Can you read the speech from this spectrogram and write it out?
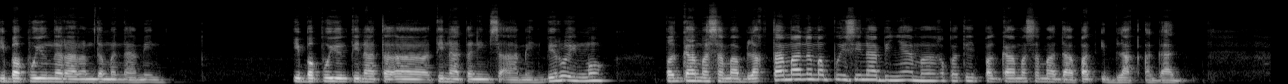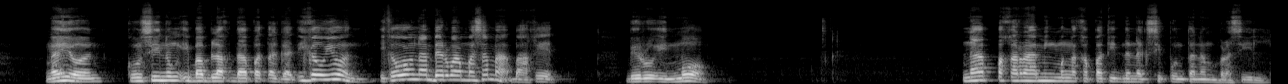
Iba po yung nararamdaman namin. Iba po yung tinata, uh, tinatanim sa amin. Biruin mo, pagka masama black, tama naman po yung sinabi niya mga kapatid, pagka masama dapat i-block agad. Ngayon, kung sinong iba-block dapat agad, ikaw yun. Ikaw ang number one masama. Bakit? Biruin mo. Napakaraming mga kapatid na nagsipunta ng Brazil.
